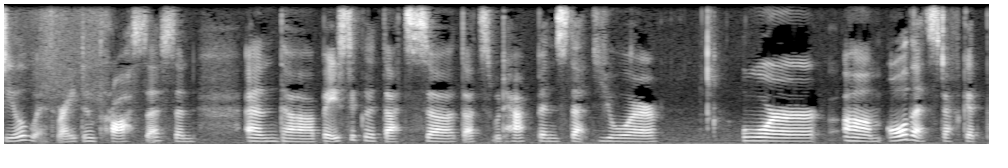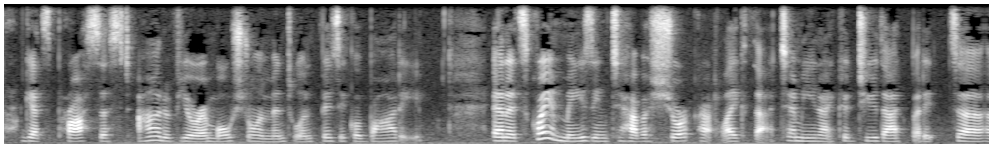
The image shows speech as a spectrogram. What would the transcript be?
deal with right and process. And and uh, basically that's uh, that's what happens that your or um, all that stuff get gets processed out of your emotional and mental and physical body. And it's quite amazing to have a shortcut like that. I mean i could do that but it uh,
